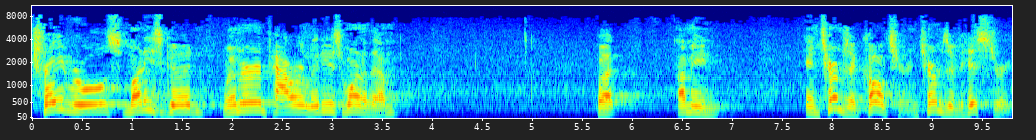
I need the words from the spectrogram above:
trade rules, money's good, women are in power, Lydia's one of them. But, I mean, in terms of culture, in terms of history,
